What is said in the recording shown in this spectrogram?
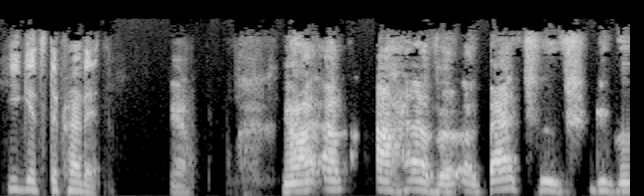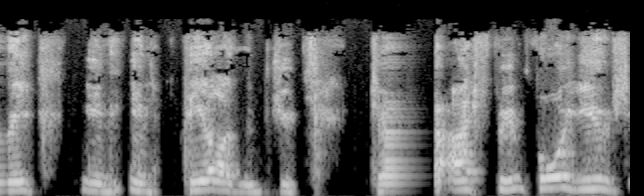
he gets the credit. Yeah. Now, I, I, I have a, a bachelor's degree in, in theology. So I spent four years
